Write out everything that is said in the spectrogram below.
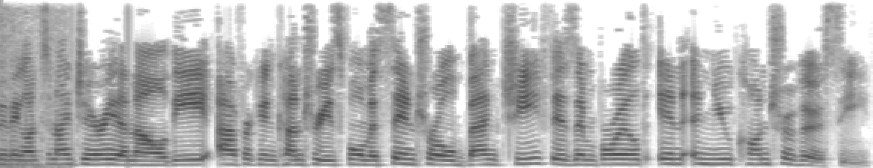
Moving on to Nigeria now. The African country's former central bank chief is embroiled in a new controversy.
